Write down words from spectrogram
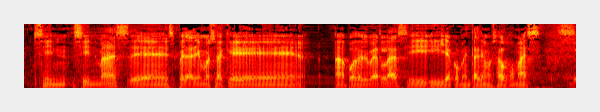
sin, sin más, eh, esperaremos a que a poder verlas y, y ya comentaremos algo más. sí,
